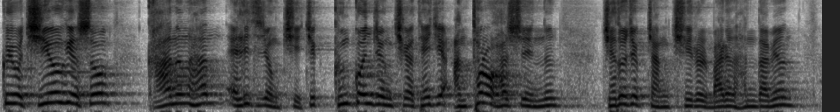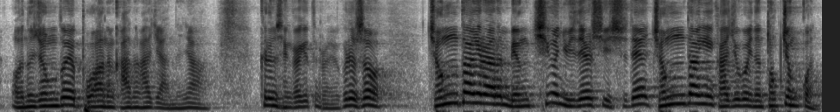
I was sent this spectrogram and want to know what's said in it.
그리고 지역에서 가능한 엘리트 정치, 즉 금권 정치가 되지 않도록 할 수 있는 제도적 장치를 마련한다면 어느 정도의 보완은 가능하지 않느냐 그런 생각이 들어요. 그래서 정당이라는 명칭은 유지될 수 있으되 정당이 가지고 있는 독점권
